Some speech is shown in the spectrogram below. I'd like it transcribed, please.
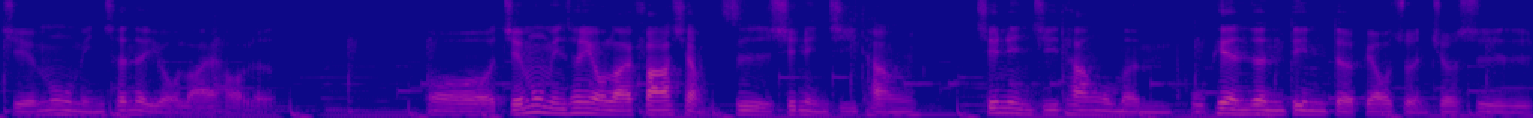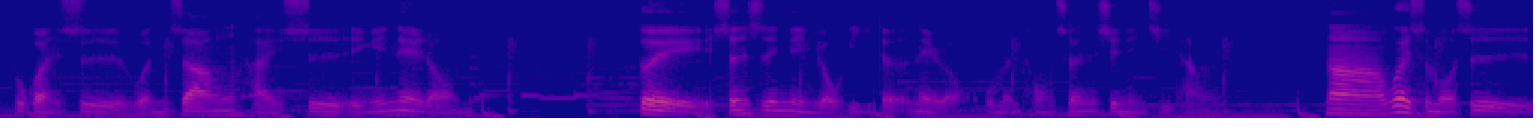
节目名称的由来好了。哦，节目名称由来发想自心灵鸡汤。心灵鸡汤，我们普遍认定的标准就是，不管是文章还是影音内容，对身心灵有益的内容，我们统称心灵鸡汤。那为什么是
